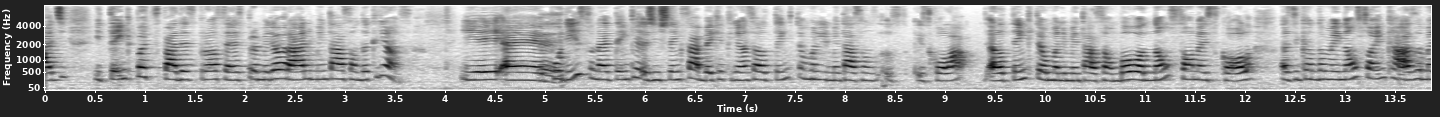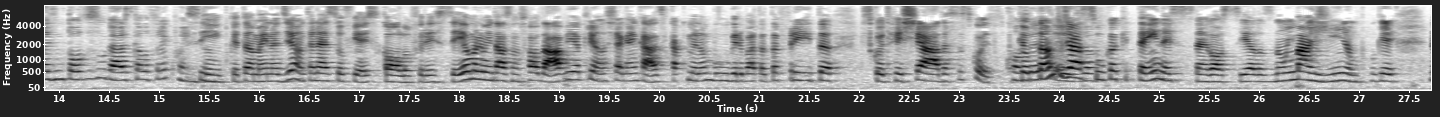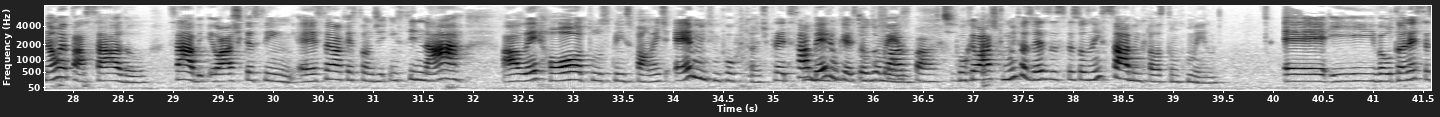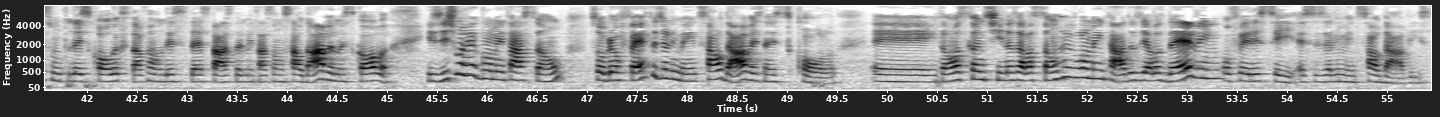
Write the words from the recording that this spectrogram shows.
e tem que participar desse processo para melhorar a alimentação da criança. E é, é, por isso, né, tem que, a gente tem que saber que a criança ela tem que ter uma alimentação escolar, ela tem que ter uma alimentação boa, não só na escola, assim como também não só em casa, mas em todos os lugares que ela frequenta. Sim, porque também não adianta, né, Sofia, a escola oferecer uma alimentação saudável e a criança chegar em casa e ficar comendo hambúrguer, batata frita, biscoito recheado, essas coisas. Com porque certeza. o tanto de açúcar que tem nesses negócios e elas não imaginam, porque não é passado, sabe? Eu acho que assim, essa é a questão de ensinar a ler rótulos, principalmente, é muito importante para eles saberem uhum, o que eles estão comendo. Faz parte. Porque eu acho que muitas vezes as pessoas nem sabem o que elas estão comendo. É, e voltando a esse assunto da escola, que você estava falando desses 10 passos da alimentação saudável na escola, existe uma regulamentação sobre a oferta de alimentos saudáveis na escola. É, então, as cantinas, elas são regulamentadas e elas devem oferecer esses alimentos saudáveis.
